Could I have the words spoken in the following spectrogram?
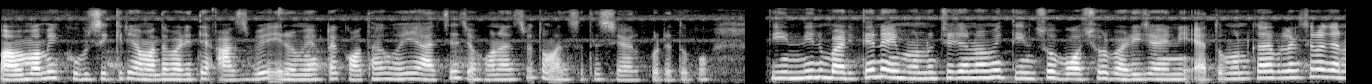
মামা, মামি খুব শিগগিরই আমাদের বাড়িতে আসবে। এরকম একটা কথা হয়ে আছে, যখন আসবে তোমাদের সাথে শেয়ার করে দেবো। তিন দিন বাড়িতে নেই, মনে হচ্ছে যেন আমি তিনশো বছর বাড়ি যাইনি। এত মন খারাপ লাগছিল যেন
